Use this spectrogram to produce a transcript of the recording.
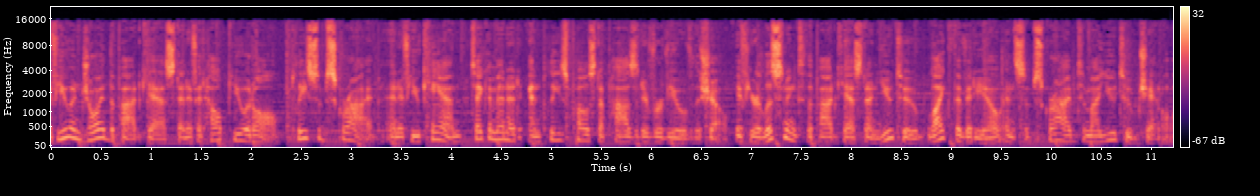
If you enjoyed the podcast and if it helped you at all, please subscribe. And if you can, take a minute and please post a positive review of the show. If you're listening to the podcast on YouTube, like the video and subscribe to my YouTube channel.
